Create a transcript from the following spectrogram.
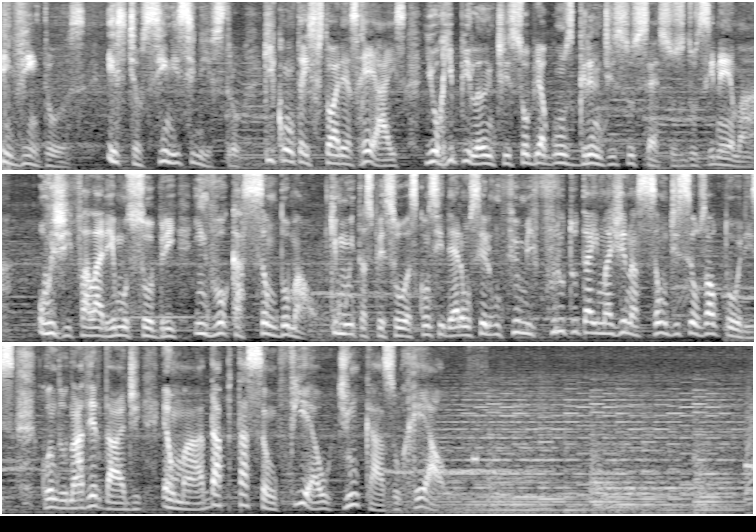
Bem-vindos! Este é o Cine Sinistro, que conta histórias reais e horripilantes sobre alguns grandes sucessos do cinema. Hoje falaremos sobre Invocação do Mal, que muitas pessoas consideram ser um filme fruto da imaginação de seus autores, quando na verdade é uma adaptação fiel de um caso real.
